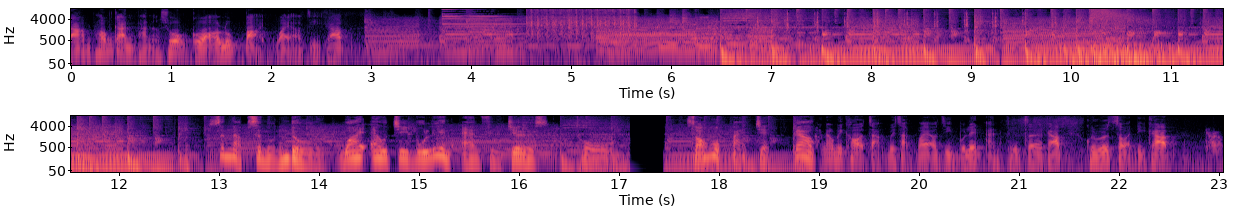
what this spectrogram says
ตามพร้อมกันผ่านทางช่วง Go Out Look บ่าย YLG ครับสนับสนุนโดย YLG Bullion and Futures โทร 2687นักวิเคราะห์จากบริษัท YLG Bullet and Future ครับ คุณวรุษสวัสดีครับ ครับ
